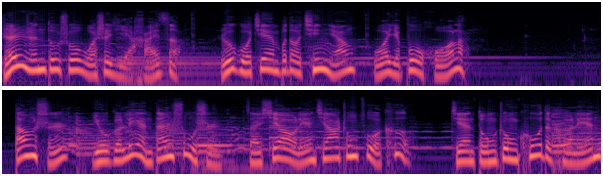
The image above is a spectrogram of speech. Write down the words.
人人都说我是野孩子，如果见不到亲娘，我也不活了。当时有个炼丹术士在孝廉家中做客，见董仲哭得可怜，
